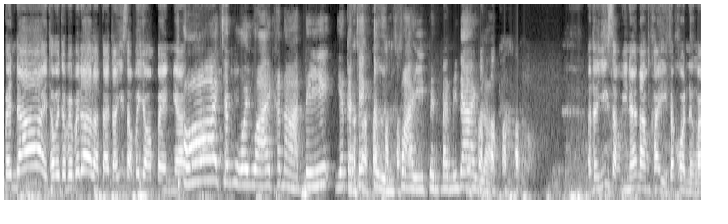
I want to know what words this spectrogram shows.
เป็นได้ทำไมจะเป็นไม่ได้ล่ะแต่อาจารย์ยิ่งศักดิ์ไม่ยอมเป็นไงโอ้ยฉันโวยวายขนาดนี้ยังกระเจ๊กตื่นไฟเป็นไปไม่ได้หรอก อาจารย์ยิ่งศักดิ์มีแนะนำใครอีกสักคนหนึ่งไหม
